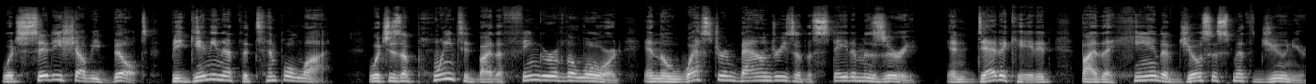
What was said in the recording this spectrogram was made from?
which city shall be built, beginning at the temple lot, which is appointed by the finger of the Lord in the western boundaries of the state of Missouri and dedicated by the hand of Joseph Smith Jr.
